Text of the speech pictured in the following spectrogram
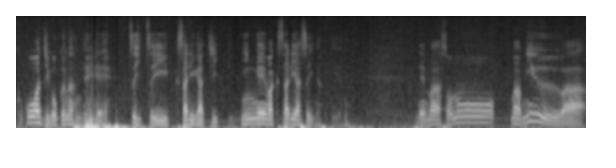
ここは地獄なんで ついつい腐りがちって人間は腐りやすいなっていうね。でまあそのまあミュウは、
